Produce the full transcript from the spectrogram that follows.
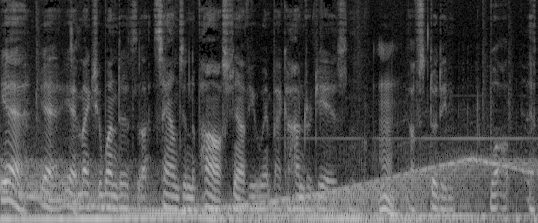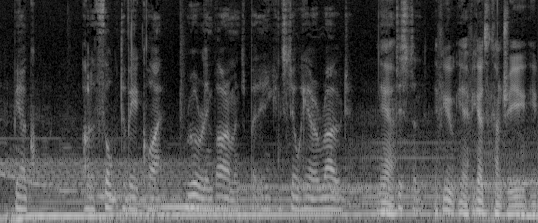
Yeah, yeah, yeah. It makes you wonder, like sounds in the past. You know, if you went back a hundred years, and Mm. I've stood in what you know I'd have thought to be quite rural environments, but you can still hear a road Yeah. distant. If you yeah if you go to the country, you you,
